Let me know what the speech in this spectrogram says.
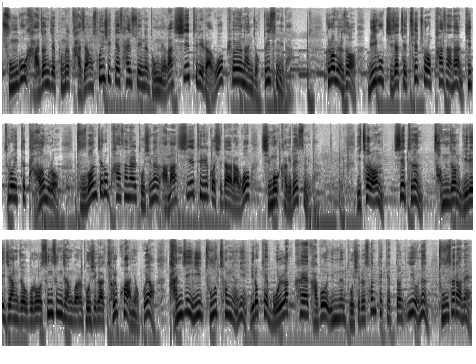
중고 가전 제품을 가장 손쉽게 살 수 있는 동네가 시애틀이라고 표현한 적도 있습니다. 그러면서 미국 지자체 최초로 파산한 디트로이트 다음으로 두 번째로 파산할 도시는 아마 시애틀일 것이다 라고 지목하기도 했습니다. 이처럼 시애틀은 점점 미래지향적으로 승승장구하는 도시가 결코 아니었고요. 단지 이 두 청년이 이렇게 몰락해 가고 있는 도시를 선택했던 이유는 두 사람의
